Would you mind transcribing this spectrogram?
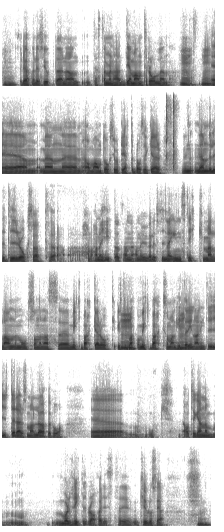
Mm. Så det öppnades ju upp där när han testade med den här diamantrollen. Mm. Mm. Eh, men eh, ja, Mount har också gjort det jättebra tycker. Vi nämnde lite tidigare också att uh, han, han, har hittat, han, han har ju väldigt fina instick mellan motståndarnas uh, mittbackar och ytterback mm. och mittback som han hittar mm. in. Han hittar ytor där som han löper på. Eh, och jag tycker han har varit riktigt bra faktiskt. kul att se. Mm.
